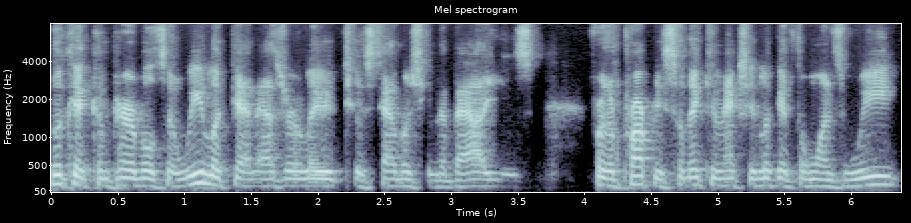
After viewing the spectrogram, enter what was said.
look at comparables that we looked at as related to establishing the values for the property. So they can actually look at the ones we,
